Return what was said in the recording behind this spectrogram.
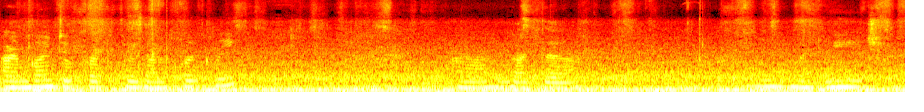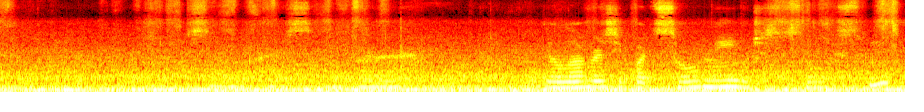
I'm going to flick through them quickly. Um, got the mage, the lovers. You put soulmate, which is so sweet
